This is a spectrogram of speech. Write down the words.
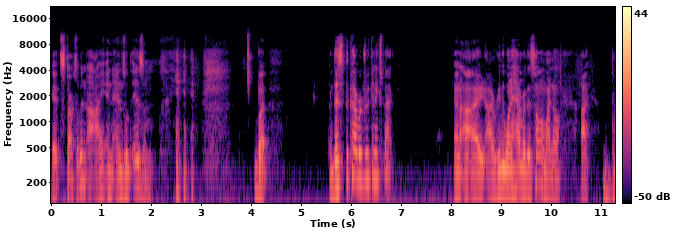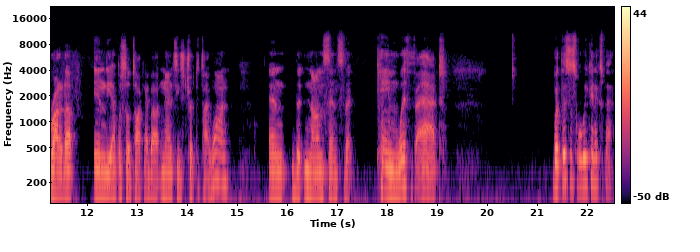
It starts with an I and ends with ism. but this is the coverage we can expect. And I, I really want to hammer this home. I know I brought it up in the episode talking about Nancy's trip to Taiwan and the nonsense that came with that. But this is what we can expect.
